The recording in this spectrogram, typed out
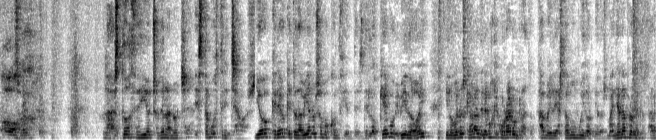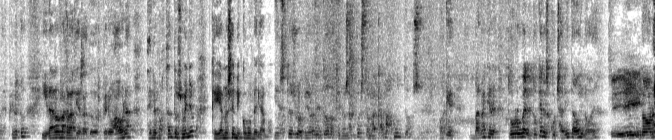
Son las 12 y 8 de la noche. Estamos trinchados. Yo creo que todavía no somos conscientes de lo que hemos vivido hoy y lo bueno es que ahora tenemos que currar un rato. Familia, estamos muy dormidos. Mañana prometo estar despierto y daros las gracias a todos. Pero ahora tenemos tanto sueño que ya no sé ni cómo me llamo. Y esto es lo peor de todo, que nos han puesto la cama juntos porque van a querer... Tú, Rubén, tú quieres cucharita hoy, ¿no, eh? Sí. No, no.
